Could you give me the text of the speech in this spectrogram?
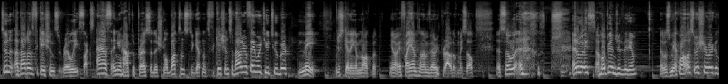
to about notifications really sucks ass and you have to press additional buttons to get notifications about your favorite YouTuber, me. I'm just kidding, I'm not, but you know, if I am, then I'm very proud of myself. Uh, so anyways, I hope you enjoyed the video. That was me, Equalas, wish you very good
